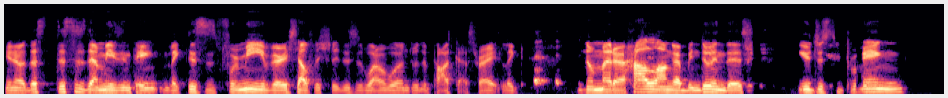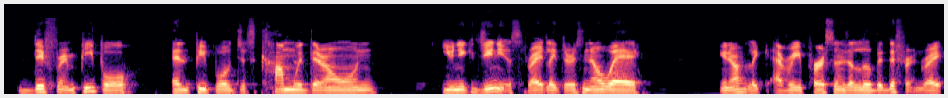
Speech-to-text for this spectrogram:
You know, this this is the amazing thing. Like this is for me very selfishly, this is why I want to do the podcast, right? Like no matter how long I've been doing this, you just bring different people and people just come with their own unique genius, right? Like there's no way, you know, like every person is a little bit different, right?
